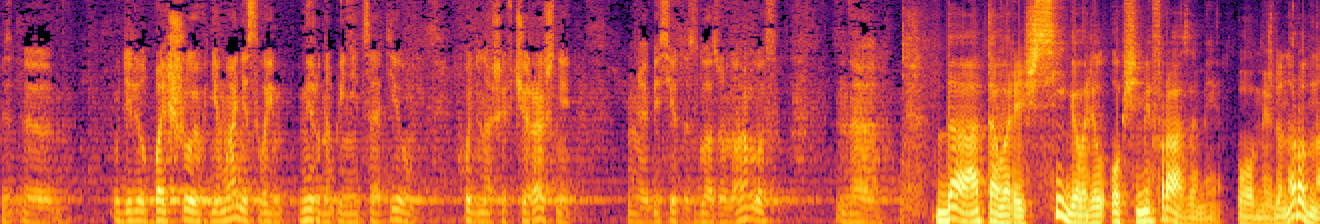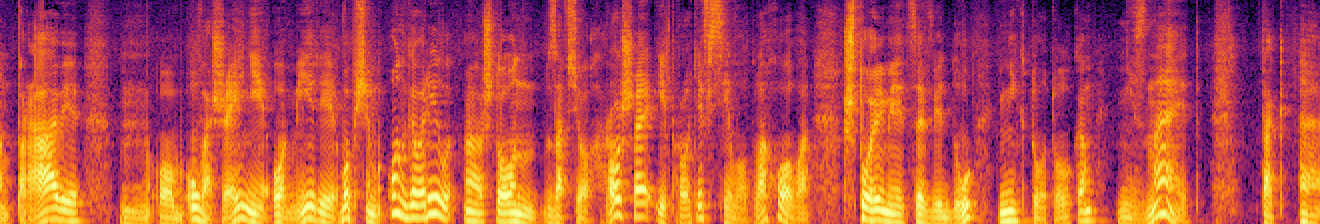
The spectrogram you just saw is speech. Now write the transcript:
э, уделил большое внимание своим мирным инициативам в ходе нашей вчерашней э, беседы с глазу на глаз, да, товарищ Си говорил общими фразами о международном праве, об уважении, о мире. В общем, он говорил, э, что он за все хорошее и против всего плохого. Что имеется в виду, никто толком не знает. Так, э,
